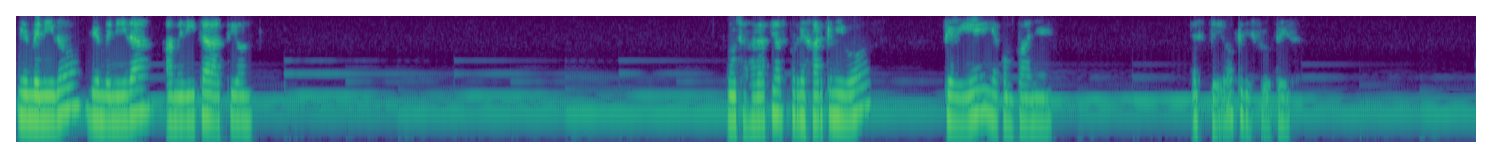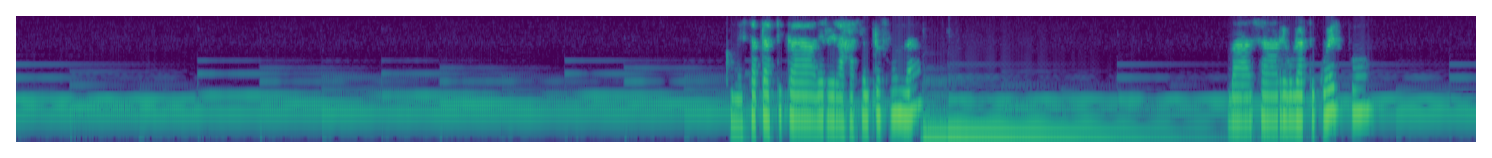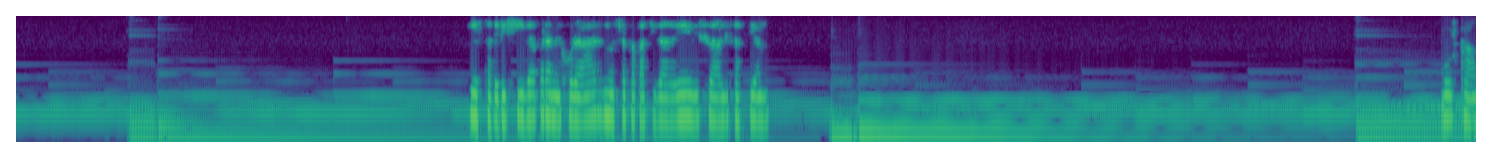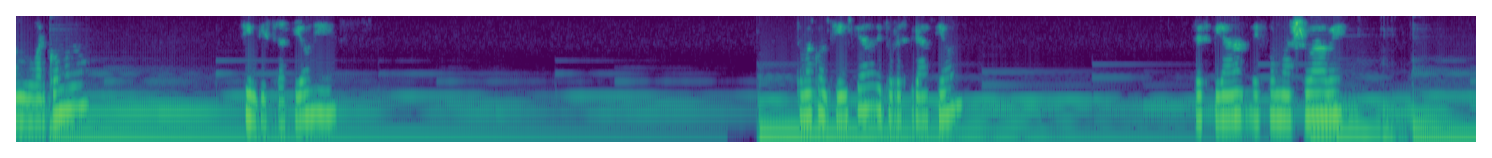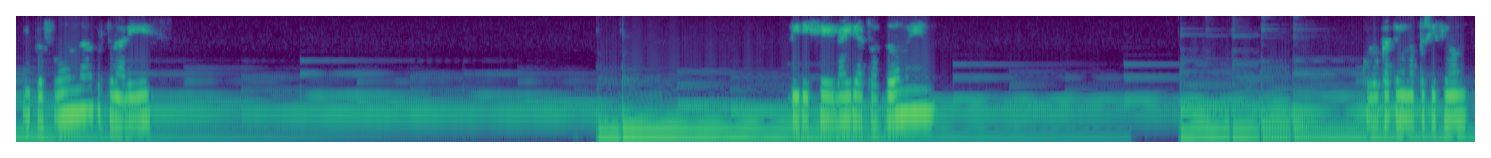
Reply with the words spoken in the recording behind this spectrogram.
Bienvenido, bienvenida a Meditación. Muchas gracias por dejar que mi voz te guíe y acompañe. Espero que disfrutes. Con esta práctica de relajación profunda vas a regular tu cuerpo, y está dirigida para mejorar nuestra capacidad de visualización. Busca un lugar cómodo, sin distracciones. Toma conciencia de tu respiración Respira de forma suave y profunda por tu nariz. Dirige el aire a tu abdomen. Colócate en una posición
